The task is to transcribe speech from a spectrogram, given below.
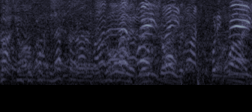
Just match for fucking effort? Put it wide.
